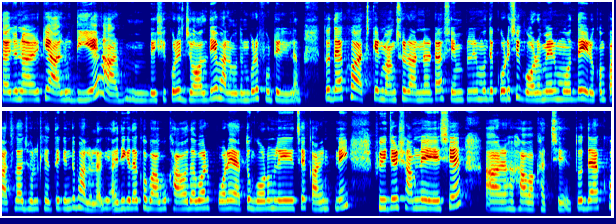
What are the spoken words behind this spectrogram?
তাই জন্য আর কি আলু দিয়ে আর বেশি করে জল দিয়ে ভালো মতন করে ফুটে নিলাম। তো দেখো আজকের মাংস রান্নাটা সিম্পলের মধ্যে করেছি গরমের মধ্যে এরকম পাতলা ঝোল খেতে কিন্তু ভালো লাগে। এদিকে দেখো বাবু খাওয়া দাওয়ার পরে এত গরম লেগেছে কারেন্ট নেই ফ্রিজের সামনে এসে আর হাওয়া খাচ্ছে। তো দেখো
